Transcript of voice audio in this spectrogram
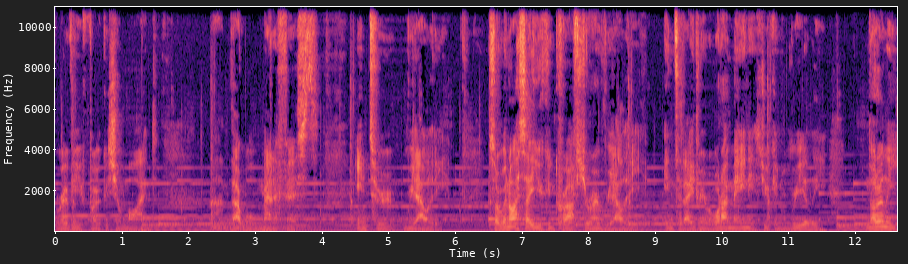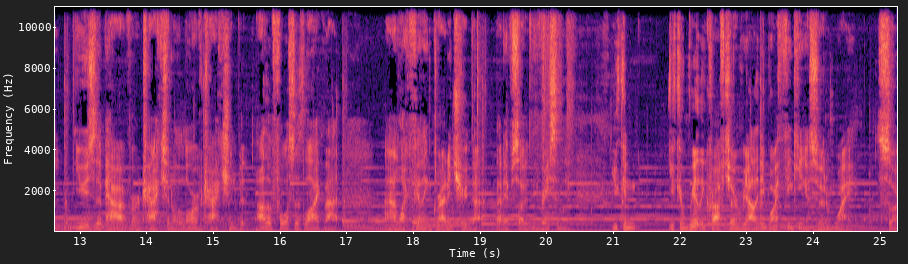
Wherever you focus your mind, um, that will manifest into reality. So when I say you can craft your own reality in Today Dreamer, what I mean is you can really not only use the power of attraction or the law of attraction, but other forces like that, uh, like feeling gratitude that that episode recently. You can you can really craft your own reality by thinking a certain way. So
